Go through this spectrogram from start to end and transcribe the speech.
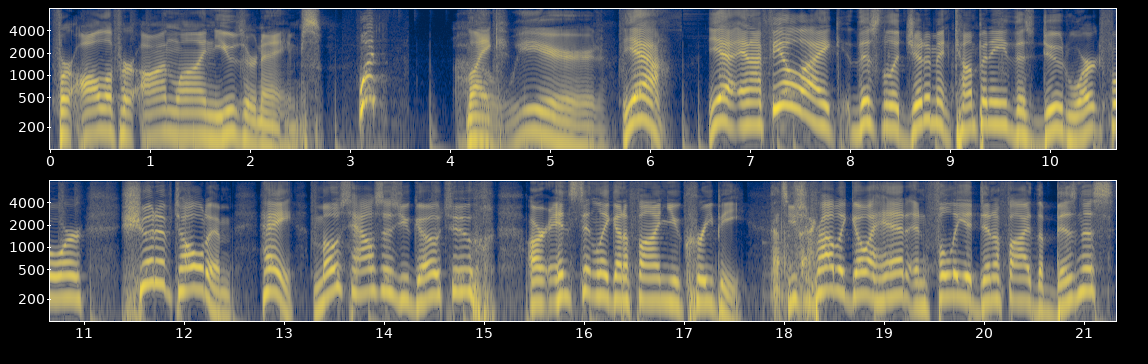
for all of her online usernames. What? Like, Oh, weird. yeah. Yeah, and I feel like this legitimate company this dude worked for should have told him, hey, most houses you go to are instantly going to find you creepy. you should probably go ahead and fully identify the business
